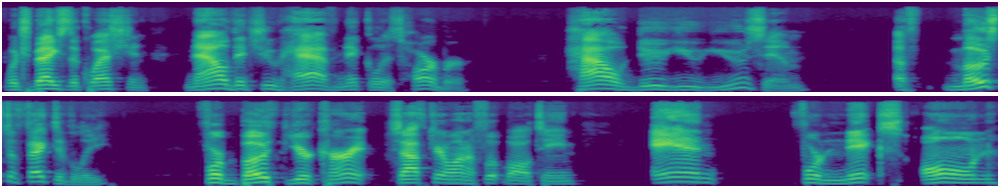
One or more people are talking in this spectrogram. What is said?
Which begs the question now that you have Nyckoles Harbor, how do you use him most effectively for both your current South Carolina football team and for Nick's own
